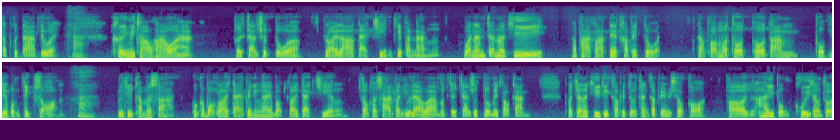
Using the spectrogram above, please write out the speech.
กับคุณน้ำด้วยค่ะเคยมีทาวน์เฮาส์อะฮะเกิดการชุดตัวรอยร้าวแตกเฉียงที่ผนัง วันนั้นเจ้าหน้าที่ภาครัฐเนี่ยเข้าไปตรวจ แต่พอมาโทรโทรตามผมเนี่ยผมติดสองค่ะอยู่ที่ธรรมศาสตร์ ผมก็บอกรอยแตกเป็นยังไง บอกรอยแตกเฉียงเขาก็ทราบกันอยู่แล้วว่ามันเกิดการชุดตัวไม่เท่ากัน เพราะเจ้าหน้าที่ที่เข้าไปตรวจท่านก็เป็นวิศวกร พอให้ผมคุยทางโทร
